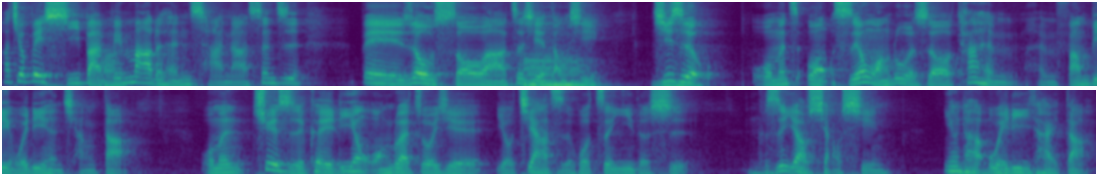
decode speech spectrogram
他就被洗版，被骂得很惨啊，甚至被肉搜啊，这些东西。其实我们网使用网络的时候，它很很方便，威力很强大。我们确实可以利用网络来做一些有价值或正义的事，可是要小心，因为它威力太大，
